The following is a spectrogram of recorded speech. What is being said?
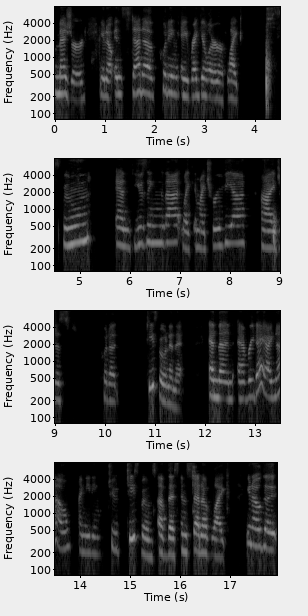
measured, you know, instead of putting a regular like spoon and using that like in my Truvia, I just put a teaspoon in it. And then every day I know I'm eating two teaspoons of this instead of like, you know, the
